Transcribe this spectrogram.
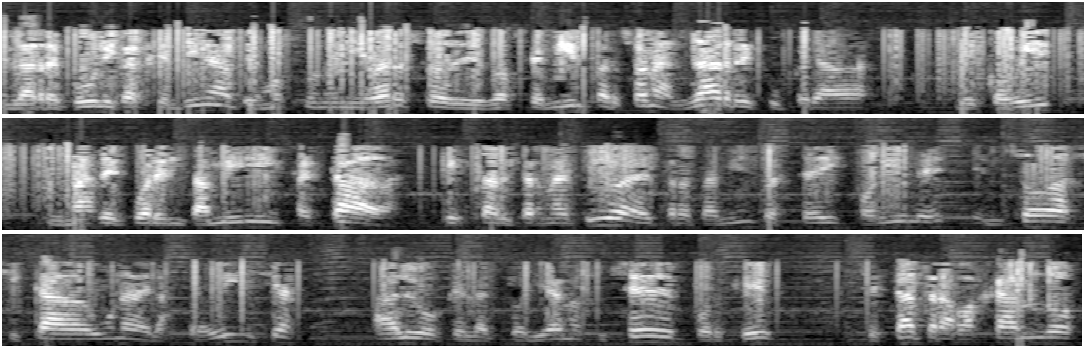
En la República Argentina tenemos un universo de 12.000 personas ya recuperadas de COVID y más de 40.000 infectadas. Esta alternativa de tratamiento esté disponible en todas y cada una de las provincias, algo que en la actualidad no sucede porque se está trabajando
